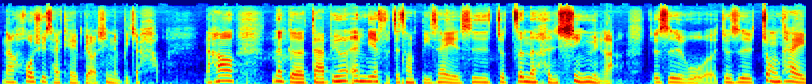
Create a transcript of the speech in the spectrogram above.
那后续才可以表现的比较好。然后那个 WNBF 这场比赛也是就真的很幸运啦，就是我就是状态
